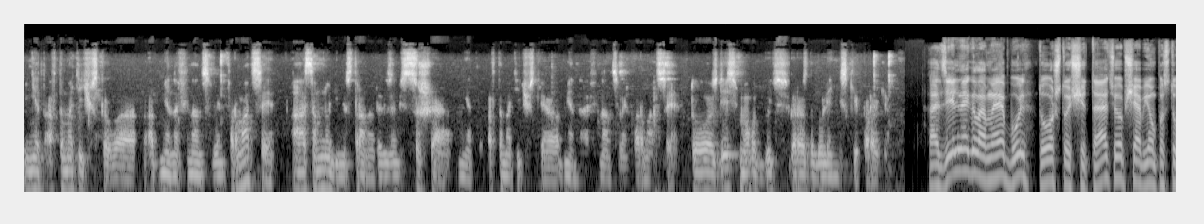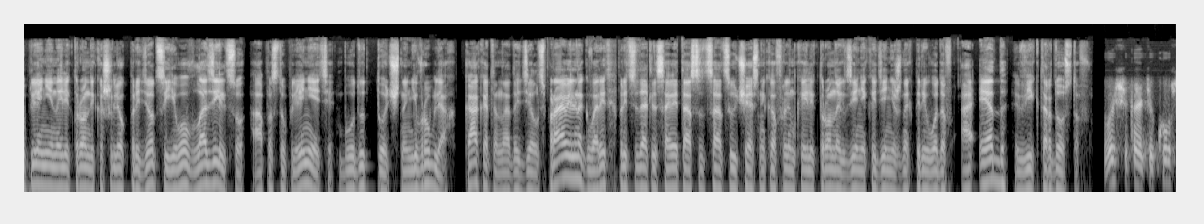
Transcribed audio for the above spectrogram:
нет автоматического обмена финансовой информации, а со многими странами, например, США нет автоматического обмена финансовой информации, то здесь могут быть гораздо более низкие пороги. Отдельная головная боль – то, что считать общий объем поступлений на электронный кошелек придется его владельцу, а поступления эти будут точно не в рублях. Как это надо делать правильно, говорит председатель Совета Ассоциации участников рынка электронных денег и денежных переводов АЭД Виктор Достов. Вы считаете курс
